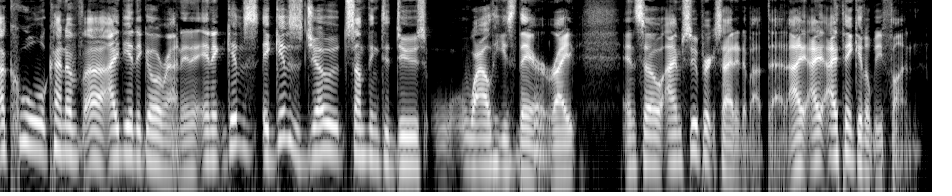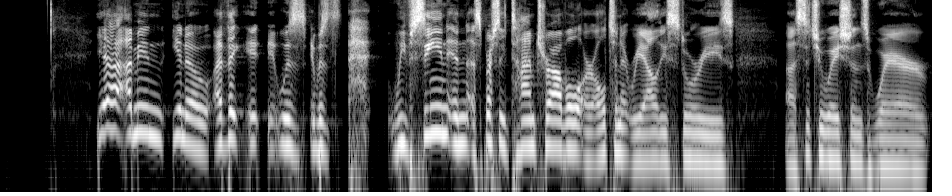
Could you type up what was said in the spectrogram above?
a cool kind of uh, idea to go around, and, and it gives it gives Joe something to do while he's there, right? And so I'm super excited about that. I I, I think it'll be fun. Yeah, I mean, you know, I think it, it was it was we've seen in especially time travel or alternate reality stories uh, situations where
